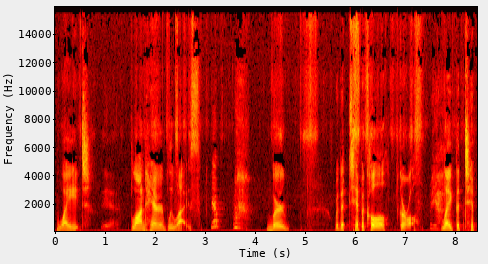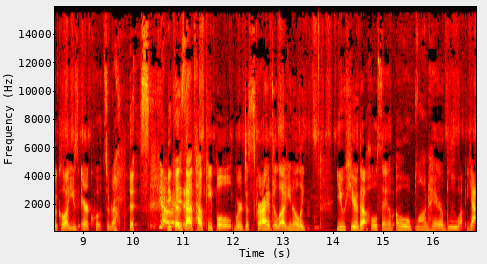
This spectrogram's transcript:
white, Yeah. blonde hair, blue eyes. Yep. We're we're the typical girl. Yeah. like the typical i use air quotes around this Yeah. because right? that's how people were described a lot you know like you hear that whole thing of oh blonde hair blue eye yeah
